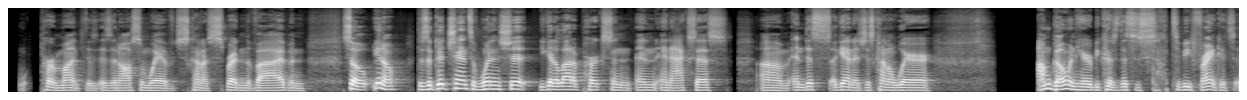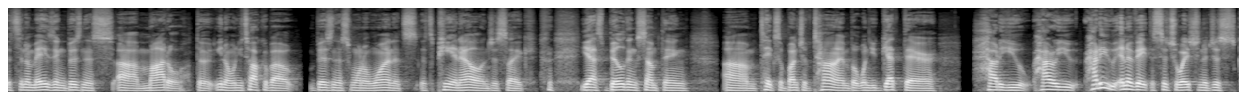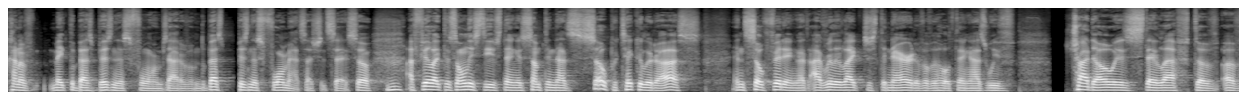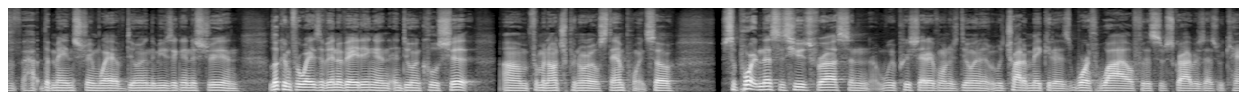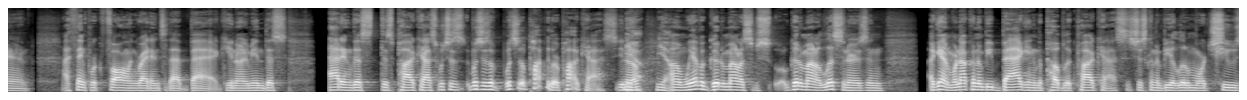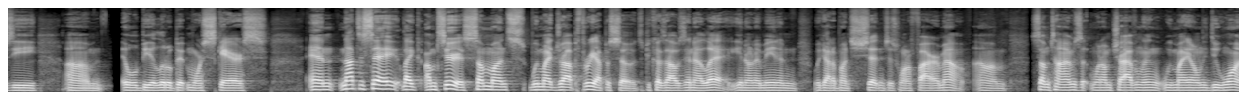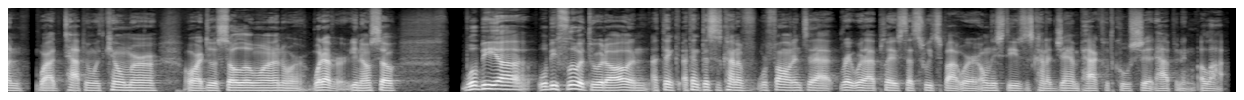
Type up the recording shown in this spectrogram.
per month is, is an awesome way of just kind of spreading the vibe. And so you know there's a good chance of winning shit. You get a lot of perks and and, and access. Um, and this again is just kind of where I'm going here because this is, to be frank, it's it's an amazing business uh, model. The you know when you talk about business 101, it's it's P and L and just like yes, building something um, takes a bunch of time, but when you get there, how do you how do you how do you innovate the situation to just kind of make the best business forms out of them, the best business formats, I should say. So I feel like this only Steve's thing is something that's so particular to us and so fitting. That I really like just the narrative of the whole thing as we've tried to always stay left of of the mainstream way of doing the music industry and looking for ways of innovating and, and doing cool shit um, from an entrepreneurial standpoint. So supporting this is huge for us and we appreciate everyone who's doing it and we try to make it as worthwhile for the subscribers as we can i think we're falling right into that bag you know what i mean this adding this this podcast which is which is a which is a popular podcast you know? Yeah, yeah. Um, we have a good amount of subs- good amount of listeners and again we're not going to be bagging the public podcast. It's just going to be a little more choosy. Um, it will be a little bit more scarce and not to say like I'm serious. Some months we might drop three episodes because I was in LA. You know what I mean? And we got a bunch of shit and just want to fire them out. Um, sometimes when I'm traveling, we might only do one where I tap in with Kilmer or I do a solo one or whatever. You know, so we'll be uh we'll be fluid through it all. And I think I think this is kind of we're falling into that right where that place that sweet spot where only Steve's is kind of jam packed with cool shit happening a lot.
